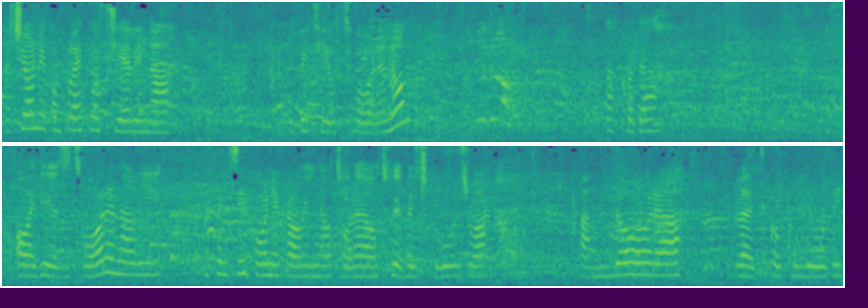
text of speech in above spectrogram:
Znači on je kompletno cijeli na u biti otvoreno. Tako da ovaj dio je zatvoren, ali u principu on je kao i neotvoren. Evo tu je već gužva. Pandora. Gledajte koliko ljudi.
